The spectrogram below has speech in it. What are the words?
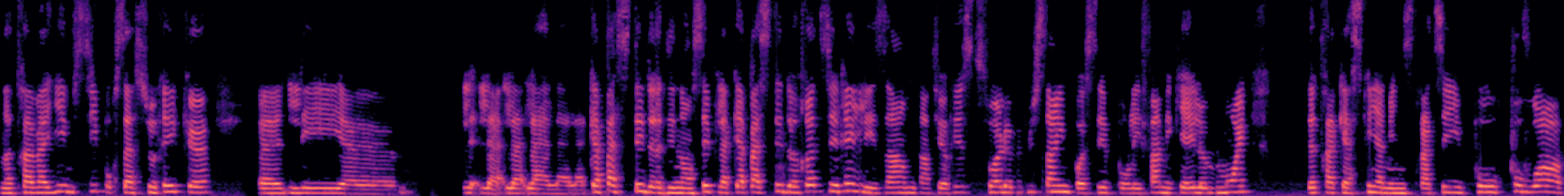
On a travaillé aussi pour s'assurer que la, capacité de dénoncer puis la capacité de retirer les armes quand il soit le plus simple possible pour les femmes et qu'il y ait le moins de tracasseries administratives pour pouvoir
